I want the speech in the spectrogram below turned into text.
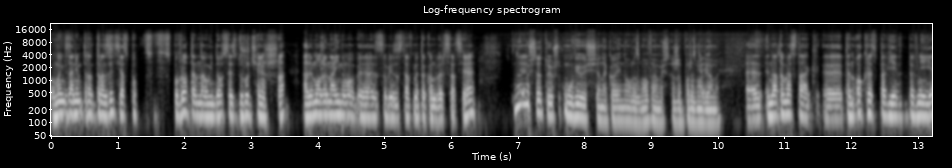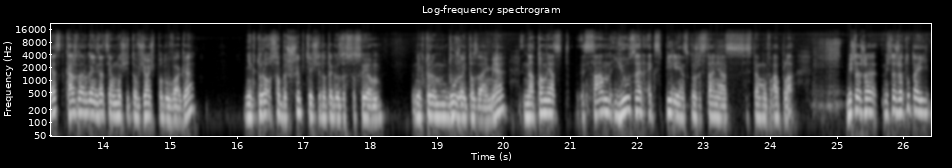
bo moim zdaniem tra tranzycja z, po z, powrotem na Windowsa jest dużo cięższa, ale może na inną e, sobie zostawmy tę konwersację. No myślę, że tu już umówiłeś się na kolejną rozmowę, myślę, że porozmawiamy. E, natomiast tak, e, ten okres pewnie, pewnie jest. Każda organizacja musi to wziąć pod uwagę. Niektóre osoby szybciej się do tego zastosują niektórym dłużej to zajmie. Natomiast sam user experience korzystania z systemów Apple'a, myślę, że myślę, że tutaj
